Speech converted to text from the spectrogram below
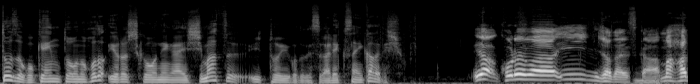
どうぞご検討のほどよろしくお願いします。ということですがレックさんいかがでしょう？いや、これはいいんじゃないですか。まあ、8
